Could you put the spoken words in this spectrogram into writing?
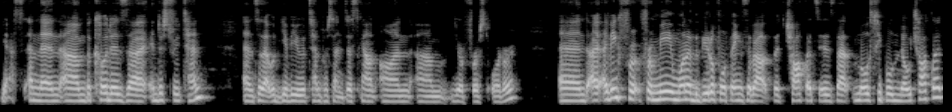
Yes, and then um the code is uh industry 10 and so that would give you a 10% discount on um, your first order. And I, I, think for, for me, one of the beautiful things about the chocolates is that most people know chocolate.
